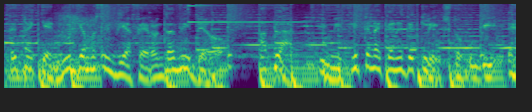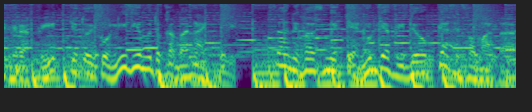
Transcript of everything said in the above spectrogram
Μην χάσετε τα καινούργια μας ενδιαφέροντα βίντεο. Απλά θυμηθείτε να κάνετε κλικ στο κουμπί εγγραφή και το εικονίδιο με το καμπανάκι. Θα ανεβάζουμε καινούργια βίντεο κάθε εβδομάδα.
